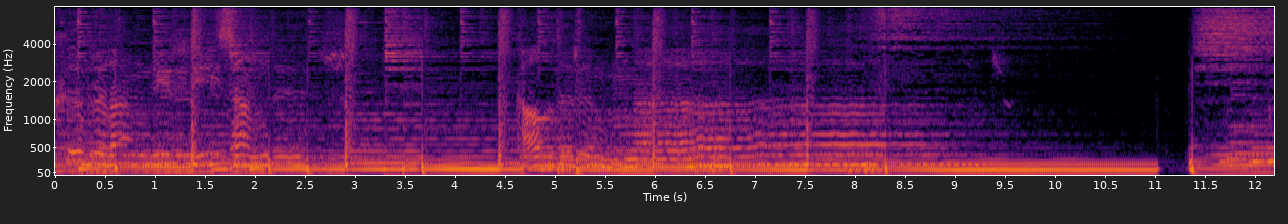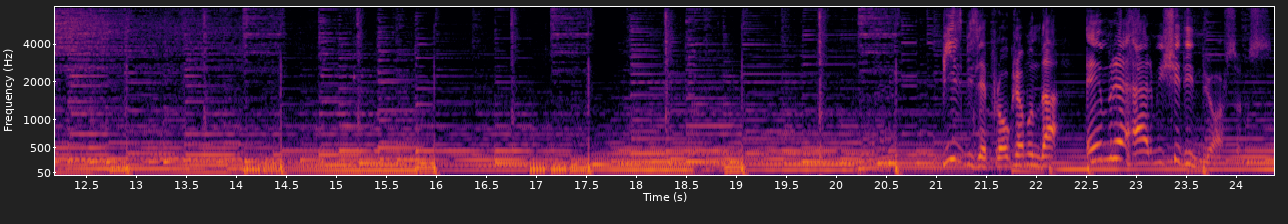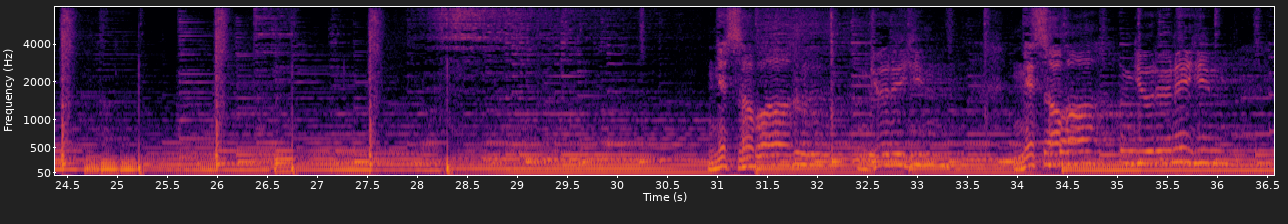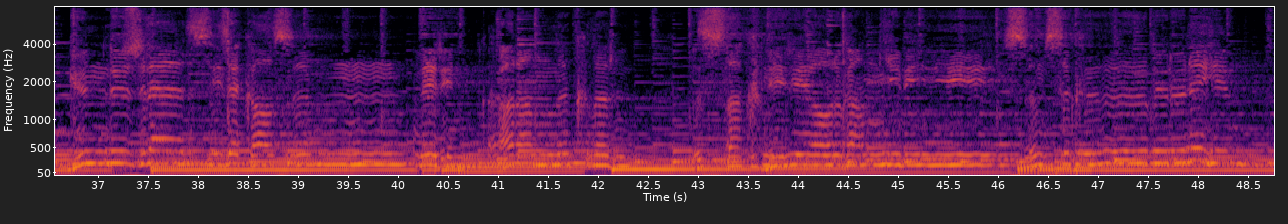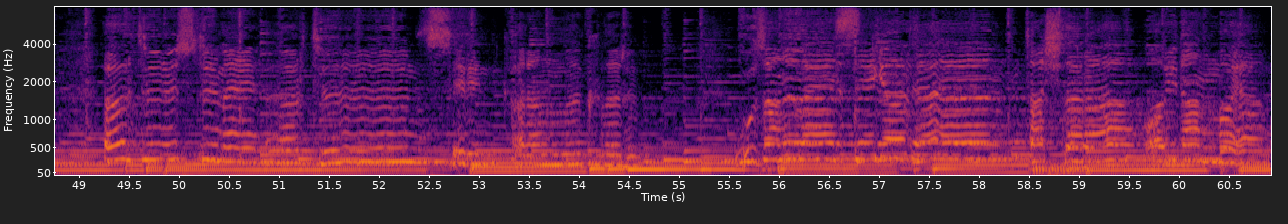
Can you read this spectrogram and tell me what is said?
Kıvrılan bir lisandır. Kaldırımlar. Biz Bize programında Emre Ermiş'i dinliyorsunuz. Ne sabahı göreyim Ne sabah görüneyim. Gündüzler size kalsın Verin karanlıkları. Islak bir yorgan gibi Sımsıkı bürüneyim. Örtün üstüme örtün Serin karanlıkları. Uzanıverse gövdem taşlara boydan boya.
